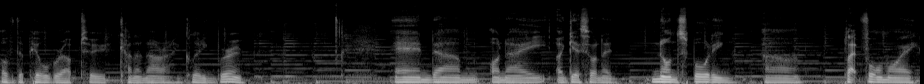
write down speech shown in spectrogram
of the Pilbara up to Kununurra, including Broome. And um, on a, I guess, on a non-sporting uh, platform, I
